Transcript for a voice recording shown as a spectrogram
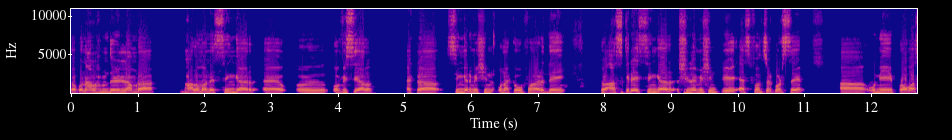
তখন আলহামদুলিল্লাহ আমরা ভালো মানের সিঙ্গার অফিসিয়াল একটা সিঙ্গার মেশিন ওনাকে উপহার দেই। তো আজকের এই সিঙ্গার সেলাই মেশিনটি স্পন্সর করছে উনি প্রবাস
